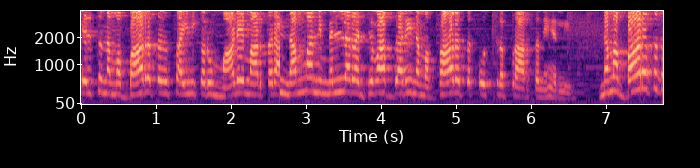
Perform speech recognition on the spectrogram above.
ಕೆಲಸ ನಮ್ಮ ಭಾರತದ ಸೈನಿಕರು ಮಾಡೇ ಮಾಡ್ತಾರೆ. ನಮ್ಮ ನಿಮ್ಮೆಲ್ಲರ ಜವಾಬ್ದಾರಿ ನಮ್ಮ ಭಾರತಕ್ಕೋಸ್ಕರ ಪ್ರಾರ್ಥನೆ ಇರಲಿ. ನಮ್ಮ ಭಾರತದ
